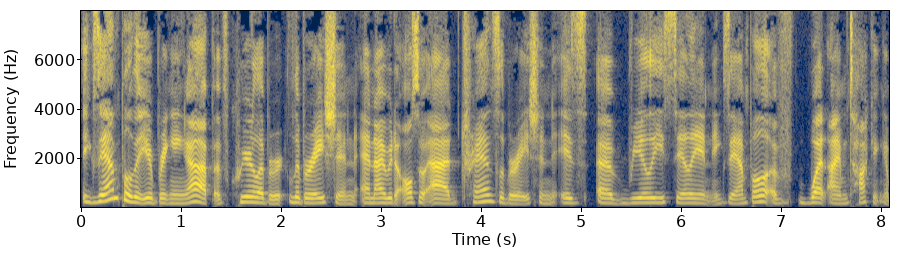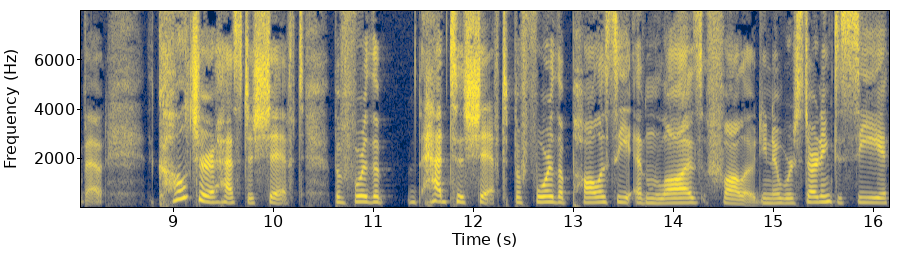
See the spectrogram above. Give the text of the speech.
example that you're bringing up of queer liber- liberation, and I would also add trans liberation, is a really salient example of what I'm talking about. Culture has to shift before the had to shift before the policy and laws followed. You know, we're starting to see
